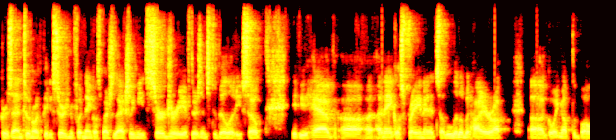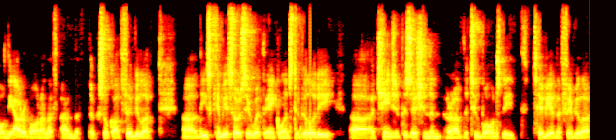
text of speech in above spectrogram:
present to an orthopedic surgeon, foot and ankle specialist that actually needs surgery if there's instability. So, if you have uh, an ankle sprain and it's a little bit higher up, uh, going up the bone, the outer bone on the, on the, the so-called fibula, uh, these can be associated with ankle instability, uh, a change in position of the two bones, the tibia and the fibula.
